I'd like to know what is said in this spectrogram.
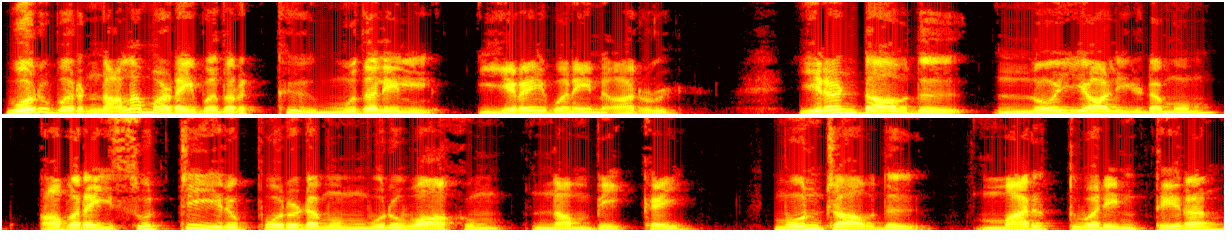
ஒருவர் நலமடைவதற்கு முதலில் இறைவனின் அருள் இரண்டாவது நோயாளியிடமும் அவரை சுற்றியிருப்போரிடமும் உருவாகும் நம்பிக்கை மூன்றாவது மருத்துவரின் திறன்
